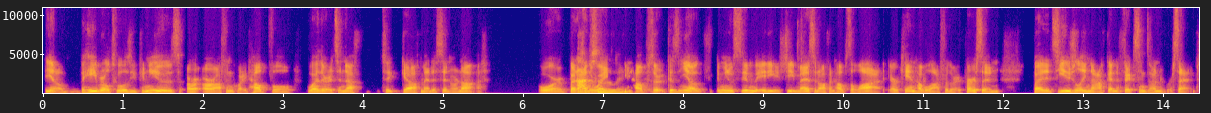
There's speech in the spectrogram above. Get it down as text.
you know behavioral tools you can use are, are often quite helpful whether it's enough to get off medicine or not or but either Absolutely. way it helps her because you know i mean with adhd medicine often helps a lot or can help a lot for the right person but it's usually not going to fix things 100%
